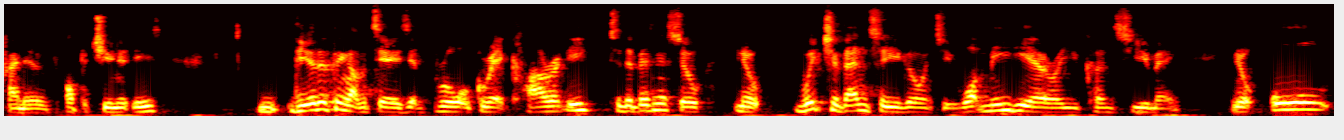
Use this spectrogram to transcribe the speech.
kind of opportunities. The other thing I would say is it brought great clarity to the business. So, you know, which events are you going to? What media are you consuming? You know, all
